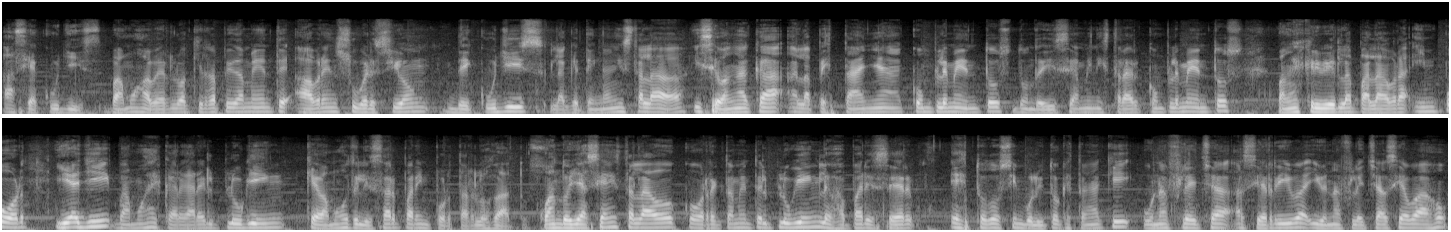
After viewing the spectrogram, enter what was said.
hacia QGIS? Vamos a verlo aquí rápidamente. Abren su versión de QGIS, la que tengan instalada, y se van acá a la pestaña complementos, donde dice administrar complementos. Van a escribir la palabra import y allí vamos a descargar el plugin que vamos a utilizar para importar los datos. Cuando ya se ha instalado correctamente el plugin, les va a aparecer estos dos simbolitos que están aquí, una flecha hacia arriba y una flecha hacia abajo.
